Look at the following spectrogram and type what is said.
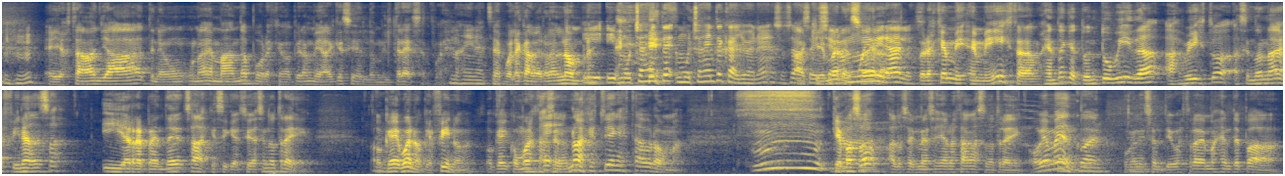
Ujú. ellos estaban ya, tenían un- una demanda por esquema piramidal que sí es el 2013, pues. Imagínate. Después le cambiaron el nombre. Y, y mucha gente mucha gente cayó en eso, o sea, se Aquí en hicieron muy Venezuela. virales. Pero es que en mi, en mi Instagram, gente que tú en tu vida has visto haciendo nada de finanzas y de repente, sabes que sí que estoy haciendo trading. Ok, bueno, qué fino. Ok, ¿cómo lo estás Eh, haciendo? No, es que estoy en esta broma. Mm, ¿Qué No. pasó? A los seis meses ya no estaban haciendo trading. Obviamente. Porque el incentivo es traer más gente para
